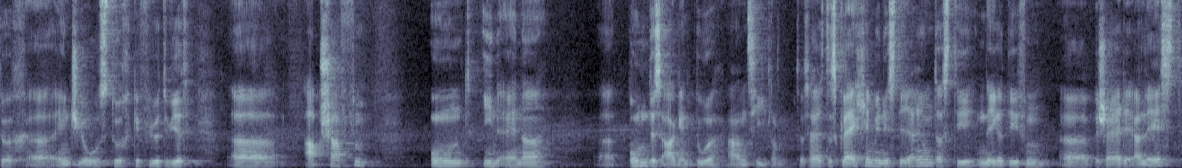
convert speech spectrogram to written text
durch äh, NGOs durchgeführt wird, äh, abschaffen und in einer äh, Bundesagentur ansiedeln. Das heißt, das gleiche Ministerium, das die negativen äh, Bescheide erlässt,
